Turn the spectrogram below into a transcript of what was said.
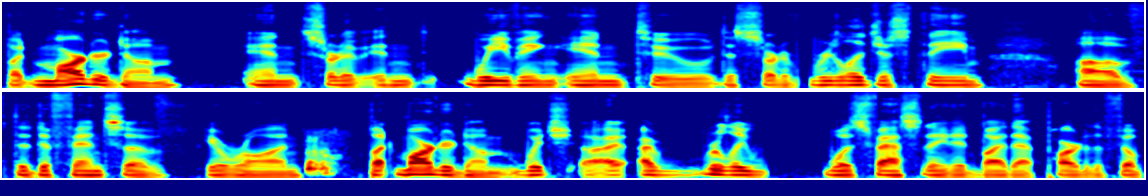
but martyrdom and sort of in weaving into this sort of religious theme of the defense of Iran, but martyrdom, which I, I really was fascinated by that part of the film.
